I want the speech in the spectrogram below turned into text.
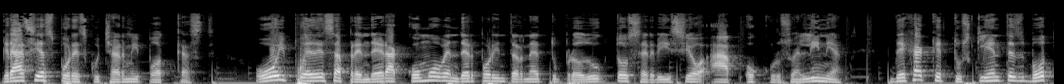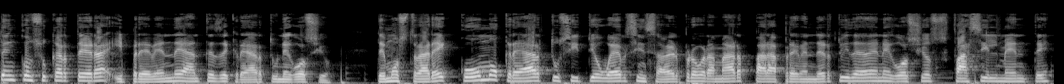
Gracias por escuchar mi podcast. Hoy puedes aprender a cómo vender por internet tu producto, servicio, app o curso en línea. Deja que tus clientes voten con su cartera y prevende antes de crear tu negocio. Te mostraré cómo crear tu sitio web sin saber programar para prevender tu idea de negocios fácilmente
